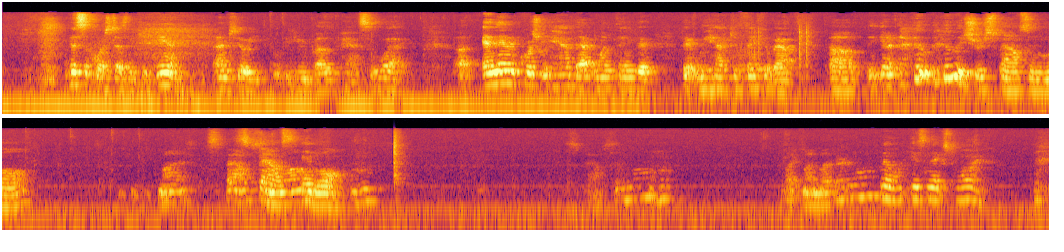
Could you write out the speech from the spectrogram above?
This, of course, doesn't kick in until you, you both pass away. Uh, and then, of course, we have that one thing that, that we have to think about. Uh, you know, who, who is your spouse-in-law? My spouse-in-law. Spouse-in-law. Mhm. Spouse-in-law? Mhm. Like my mother-in-law? No, his next wife. Uh,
